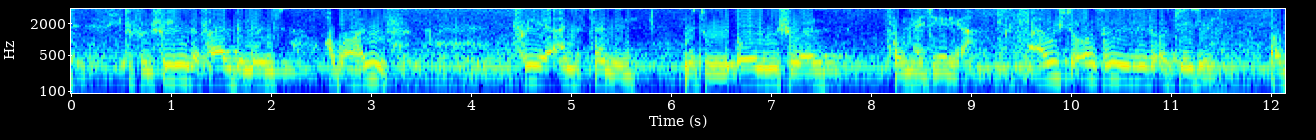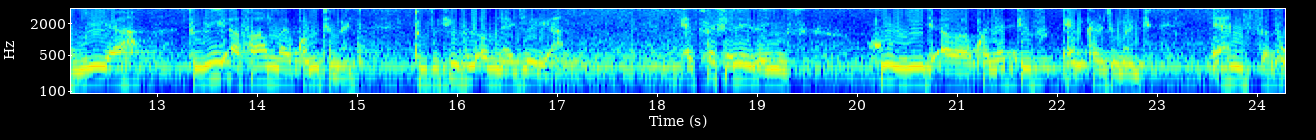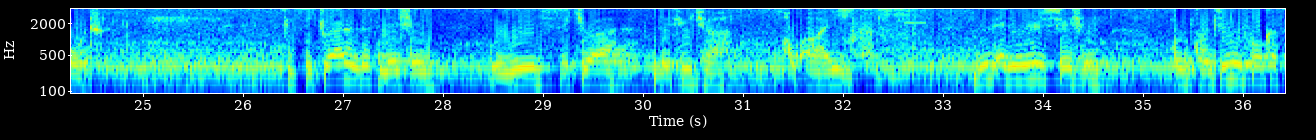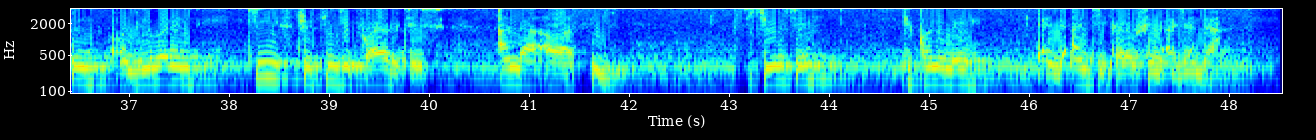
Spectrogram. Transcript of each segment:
to fulfilling the five demands of our youth, fully understanding that we all wish well for Nigeria. I wish to also use this occasion of New Year to reaffirm my commitment to the people of Nigeria, especially the youth who need our collective encouragement and support. In securing this nation, we need to secure the future of our youth. This administration will continue focusing on delivering key strategic priorities under our C, security, economy, and anti-corruption agenda.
